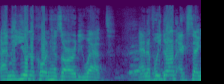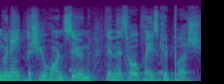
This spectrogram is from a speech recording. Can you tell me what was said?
And the unicorn has already wept. And if we don't exsanguinate the shoehorn soon, then this whole place could push.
